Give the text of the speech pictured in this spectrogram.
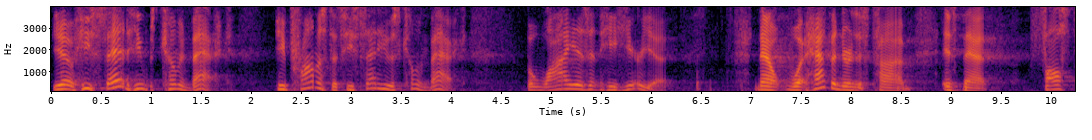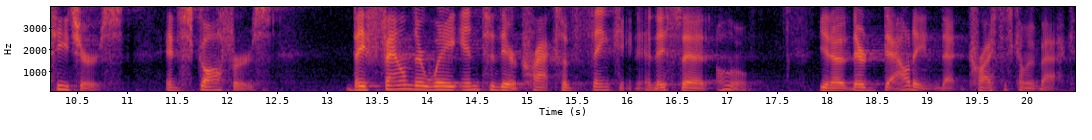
You know, he said he was coming back. He promised us, he said he was coming back. But why isn't he here yet? Now, what happened during this time is that false teachers and scoffers, they found their way into their cracks of thinking and they said, oh, you know, they're doubting that Christ is coming back.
